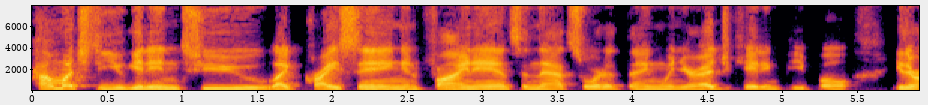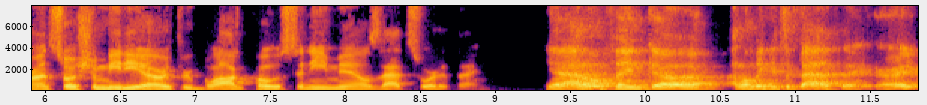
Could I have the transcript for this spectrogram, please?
How much do you get into like pricing and finance and that sort of thing when you're educating people either on social media or through blog posts and emails, that sort of thing? Yeah, I don't think uh, I don't think it's a bad thing, right?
